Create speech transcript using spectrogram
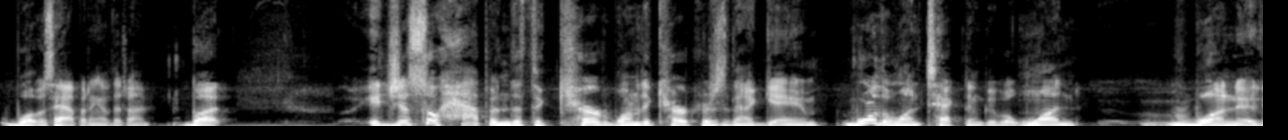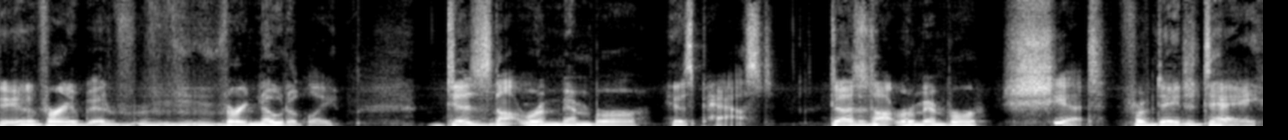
what was happening at the time. But it just so happened that the char- one of the characters in that game, more than one technically, but one one in a very very notably, does not remember his past does not remember shit from day to day.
